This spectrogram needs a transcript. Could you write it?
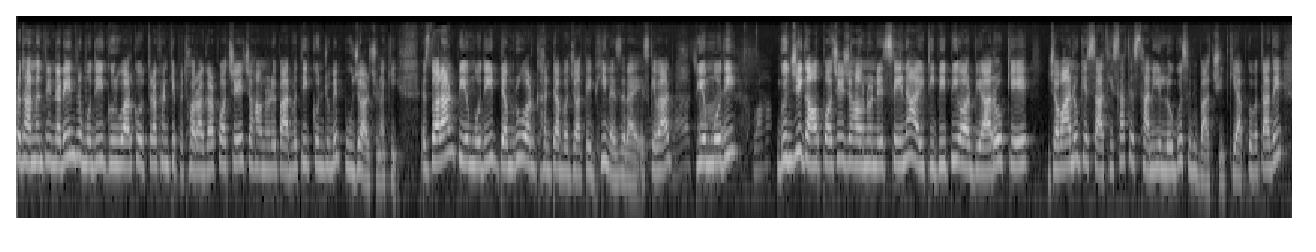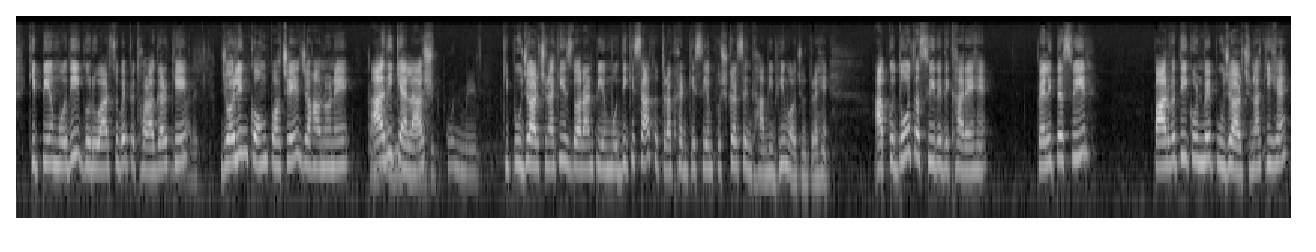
प्रधानमंत्री नरेंद्र मोदी गुरुवार को उत्तराखंड के पिथौरागढ़ पहुँचे, जहाँ उन्होंने पार्वती कुंड में पूजा अर्चना की। इस दौरान पीएम मोदी डमरू और घंटा बजाते भी नज़र आए। इसके बाद पीएम मोदी गुंजी गाँव पहुँचे, जहाँ उन्होंने सेना, आईटीबीपी और बीआरओ के जवानों के साथ ही साथ स्थानीय लोगों से भी बातचीत की। आपको बता दें कि पीएम मोदी गुरुवार सुबह पिथौरागढ़ के जोलिंग कोंग पहुँचे, जहाँ उन्होंने आदि कैलाश की पूजा अर्चना की। इस दौरान पीएम मोदी के साथ उत्तराखंड के सीएम पुष्कर सिंह धामी भी मौजूद रहे। आपको दो तस्वीरें दिखा रहे हैं। पहली तस्वीर पार्वती कुंड में पूजा अर्चना की है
